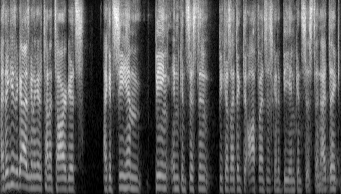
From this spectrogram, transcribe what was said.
I think he's a guy who's going to get a ton of targets. I could see him being inconsistent because I think the offense is going to be inconsistent. I think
